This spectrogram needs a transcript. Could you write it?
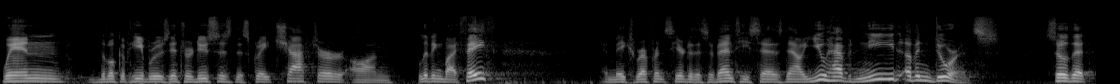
When the book of Hebrews introduces this great chapter on living by faith and makes reference here to this event, he says, Now you have need of endurance, so that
